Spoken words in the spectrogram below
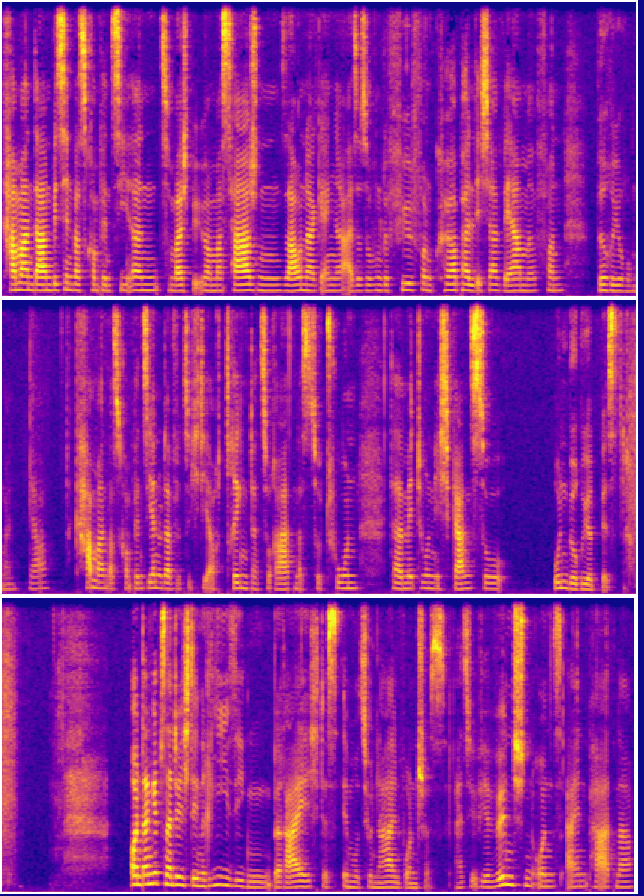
kann man da ein bisschen was kompensieren, zum Beispiel über Massagen, Saunagänge, also so ein Gefühl von körperlicher Wärme, von Berührungen, ja kann man was kompensieren oder würde ich dir auch dringend dazu raten, das zu tun, damit du nicht ganz so unberührt bist. Und dann gibt es natürlich den riesigen Bereich des emotionalen Wunsches. Also wir wünschen uns einen Partner,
